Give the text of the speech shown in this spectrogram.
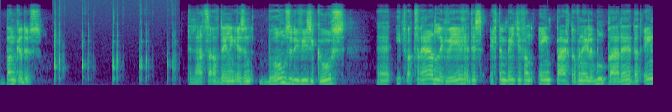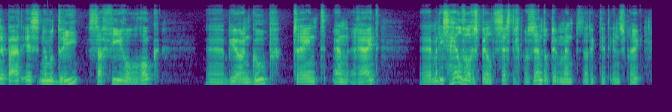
Banken dus. De laatste afdeling is een bronzen divisiekoers. Uh, iets wat verraderlijk weer. Het is echt een beetje van één paard of een heleboel paarden. Dat ene paard is nummer 3, Safiro Rock. Uh, Björn Goop, traint en rijdt. Uh, maar die is heel veel gespeeld, 60% op dit moment dat ik dit inspreek.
